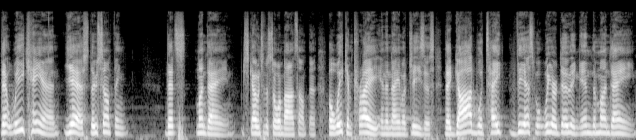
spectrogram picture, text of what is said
that we can, yes, do something that's mundane. Just go into the store and buy something. But we can pray in the name of Jesus that God will take this, what we are doing in the mundane,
